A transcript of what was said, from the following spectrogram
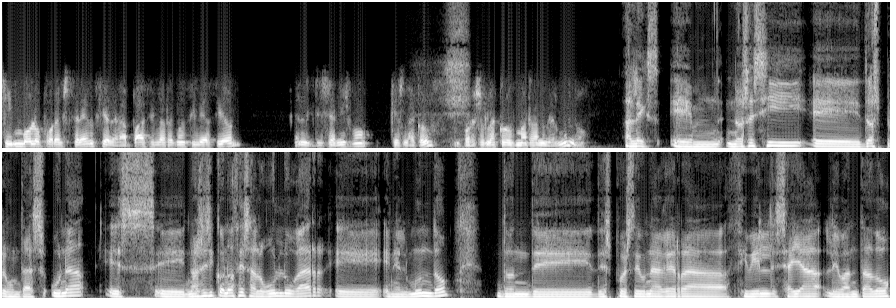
símbolo por excelencia de la paz y la reconciliación en el cristianismo, que es la cruz. Y por eso es la cruz más grande del mundo. Alex, eh, no sé si eh, dos preguntas. Una es, eh, no sé si conoces algún lugar eh, en el mundo donde después de una guerra civil se haya levantado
